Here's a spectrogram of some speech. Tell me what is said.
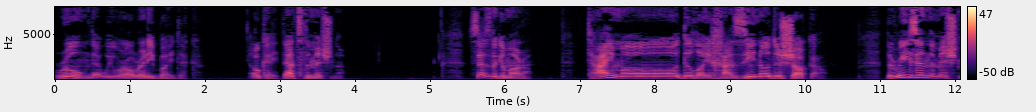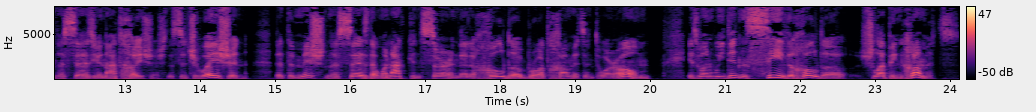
room that we were already baidik. Okay, that's the Mishnah. Says the Gemara. Taima deloy chazina de shakal. The reason the Mishnah says you're not chayshish, the situation that the Mishnah says that we're not concerned that a chulda brought chametz into our home, is when we didn't see the chulda schlepping chametz.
